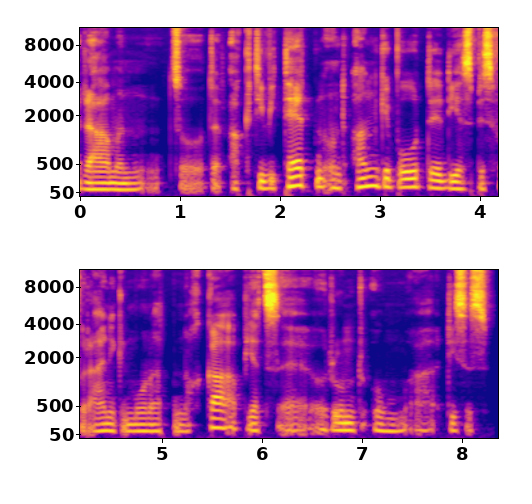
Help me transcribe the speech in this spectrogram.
Rahmen so der Aktivitäten und Angebote, die es bis vor einigen Monaten noch gab, jetzt äh, rund um äh, dieses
